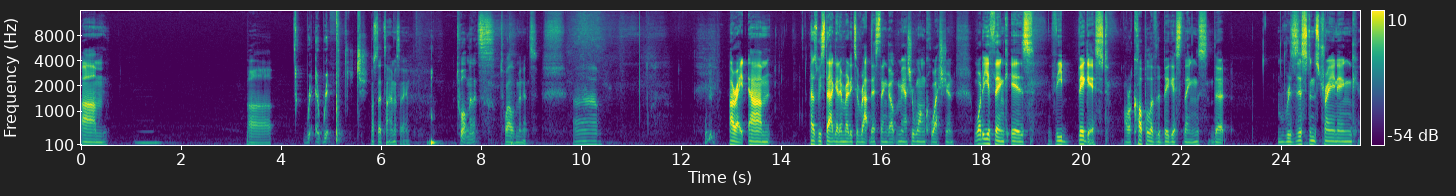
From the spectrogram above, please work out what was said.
Um, uh, what's that timer saying? 12 minutes Twelve minutes. Um, all right. Um, as we start getting ready to wrap this thing up, let me ask you one question. What do you think is the biggest, or a couple of the biggest things that resistance training,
